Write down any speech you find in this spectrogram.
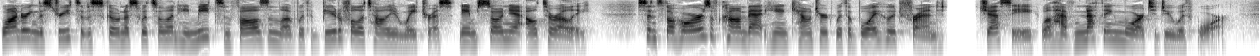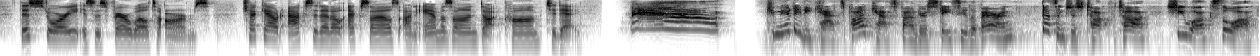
Wandering the streets of Ascona, Switzerland, he meets and falls in love with a beautiful Italian waitress named Sonia Altarelli. Since the horrors of combat he encountered with a boyhood friend, Jesse will have nothing more to do with war. This story is his farewell to arms. Check out Accidental Exiles on Amazon.com today. Community Cats podcast founder Stacy LeBaron doesn't just talk the talk, she walks the walk.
